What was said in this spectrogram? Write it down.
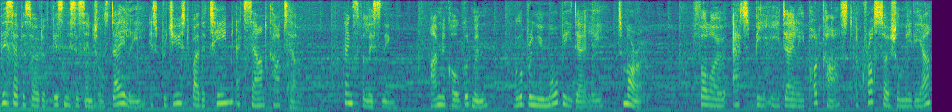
This episode of Business Essentials Daily is produced by the team at Sound Cartel. Thanks for listening. I'm Nicole Goodman. We'll bring you more Be Daily tomorrow. Follow at BE Daily Podcast across social media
